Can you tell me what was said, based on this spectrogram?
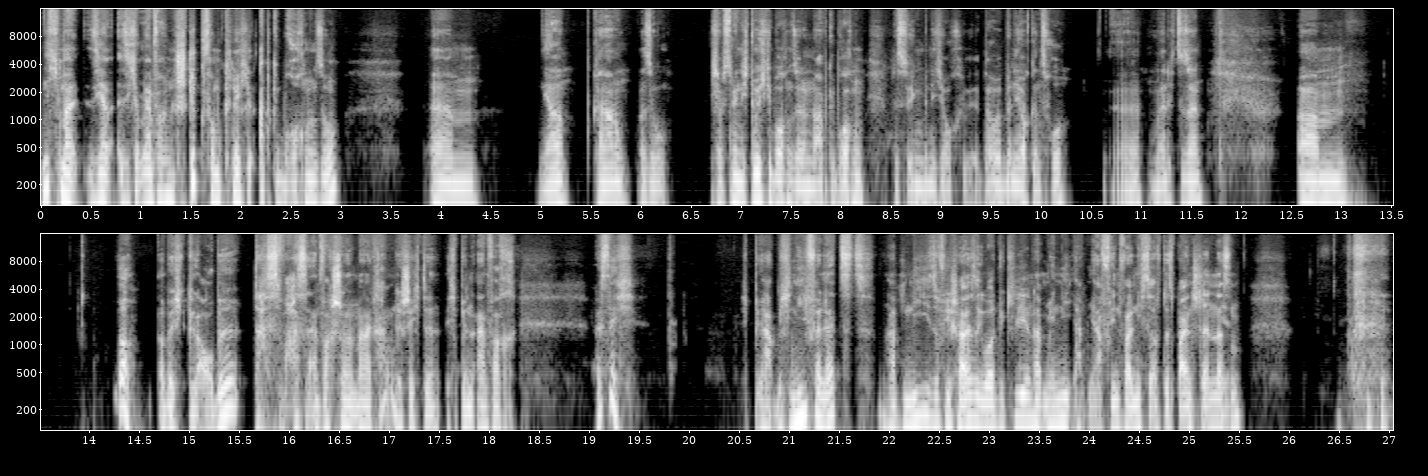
nicht mal, sie, haben- also ich habe mir einfach ein Stück vom Knöchel abgebrochen so. Ähm, ja, keine Ahnung. Also ich habe es mir nicht durchgebrochen, sondern nur abgebrochen. Deswegen bin ich auch, darüber bin ich auch ganz froh, äh, um ehrlich zu sein. Ähm, ja, aber ich glaube, das war es einfach schon mit meiner Krankengeschichte. Ich bin einfach, weiß nicht, ich habe mich nie verletzt, habe nie so viel Scheiße gebaut wie Kilian, habe mir nie, habe mir auf jeden Fall nicht so auf das Bein stellen lassen.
